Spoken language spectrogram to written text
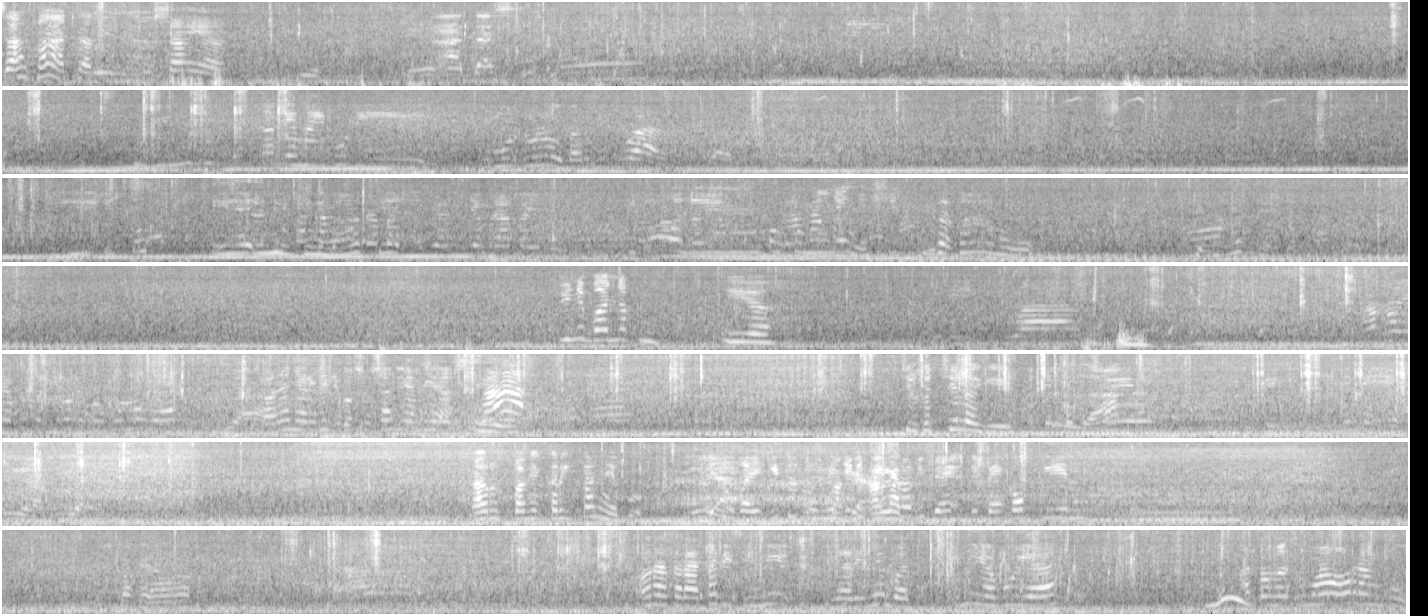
上嘛家里人呀。Ini banyak nih Iya. mahal ya bu sekilo lima puluh ya soalnya nyarinya juga susah ya Mia Iya. Kecil-kecil lagi. kecil kecil ini nih ya bu ya iya Harus pakai kerikan ya, Bu? iya kayak gitu tuh jadi pisau dibengkokin buat ini ya bu ya? Atau nggak semua orang bu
